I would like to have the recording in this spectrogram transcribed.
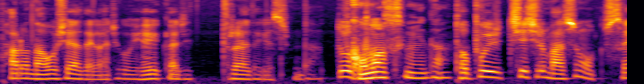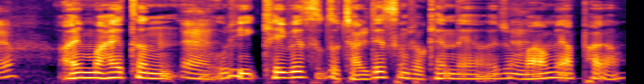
바로 나오셔야 돼 가지고 여기까지 들어야 되겠습니다. 또 고맙습니다. 덧붙이실 말씀 없으세요? 아니 뭐 하여튼 예. 우리 KBS도 잘 됐으면 좋겠네요. 요즘 예. 마음이 아파요.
